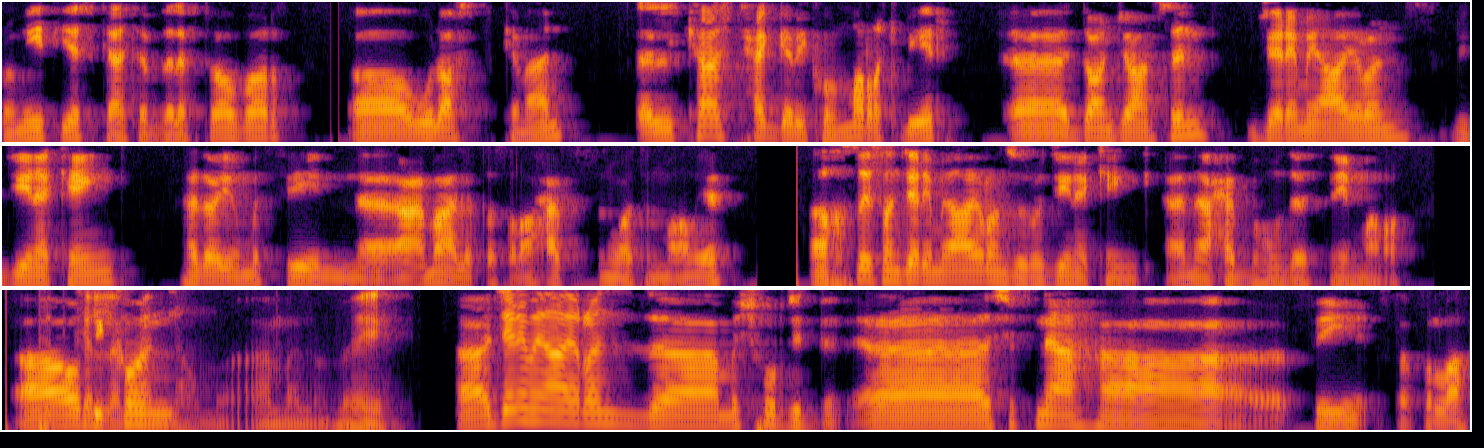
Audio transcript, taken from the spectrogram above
Prometheus كاتب The Leftovers و Lost كمان. ال cast حقه بيكون مرة كبير دون جونسون جيريمي ايرونز ريجينا كينج هذول ممثلين عمالقه صراحة في السنوات الماضية. آه، خصيصا جيريمي آيرونز وريجينا كينج. أنا أحبهم ذا الاثنين مرة. آه وبيكون عنهم عملهم اي آه جيريمي آيرونز آه مشهور جدا. آه شفناه آه في استغفر الله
